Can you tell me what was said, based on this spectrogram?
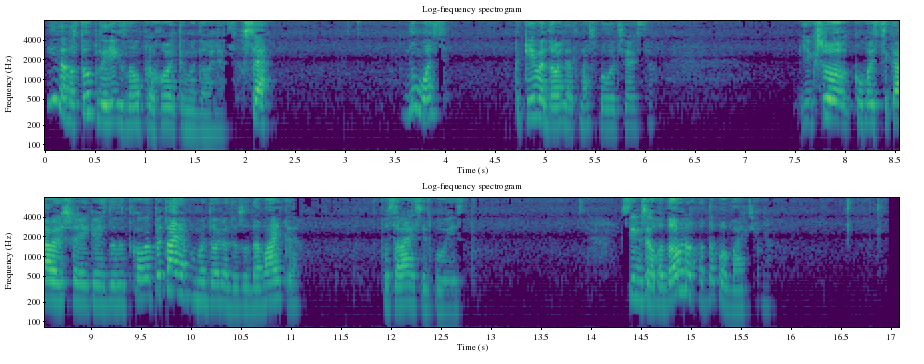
І на наступний рік знову проходите медогляд. Все. Ну ось. Такий медогляд у нас вийшов. Якщо когось цікавить ще якесь додаткове питання по медогляду, задавайте. Постараюсь відповісти. Всім всього доброго, до побачення.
